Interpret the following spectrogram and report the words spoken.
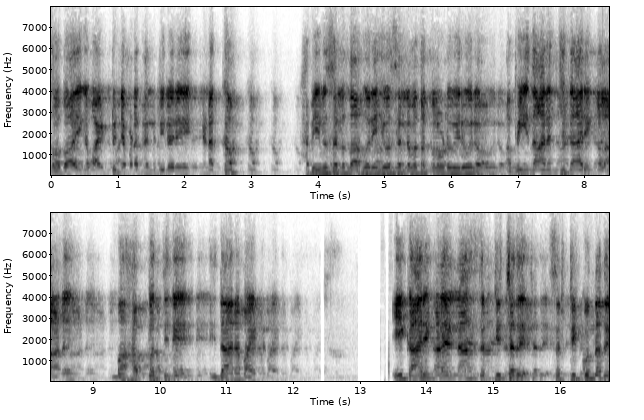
സ്വാഭാവികമായിട്ടും നമ്മുടെ കൽവിലൊരു ഇണക്കം. ഹബീബ് സല്ലല്ലാഹു അലൈഹി വസല്ലമ തങ്ങളോട് വരുമല്ലോ. അപ്പൊ ഈ നാലഞ്ച് കാര്യങ്ങളാണ് മഹബത്തിന് നിദാനമായിട്ടുള്ളത്. ഈ കാര്യങ്ങളെല്ലാം സൃഷ്ടിച്ചത് സൃഷ്ടിക്കുന്നത്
